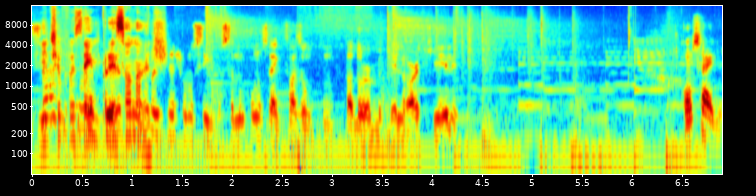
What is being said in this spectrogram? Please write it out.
será tipo, que isso é impressionante. PlayStation 5 você não consegue fazer um computador melhor que ele? Consegue,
